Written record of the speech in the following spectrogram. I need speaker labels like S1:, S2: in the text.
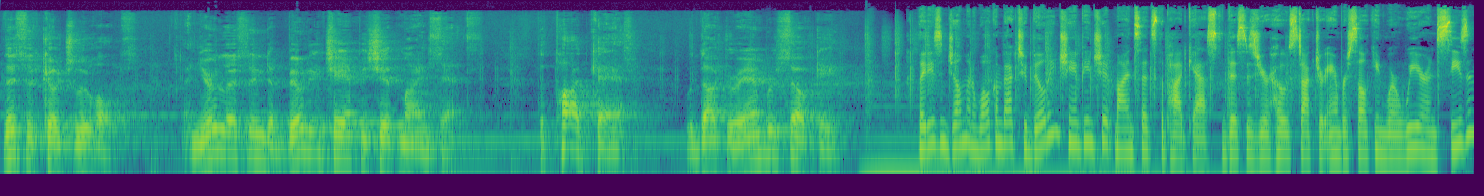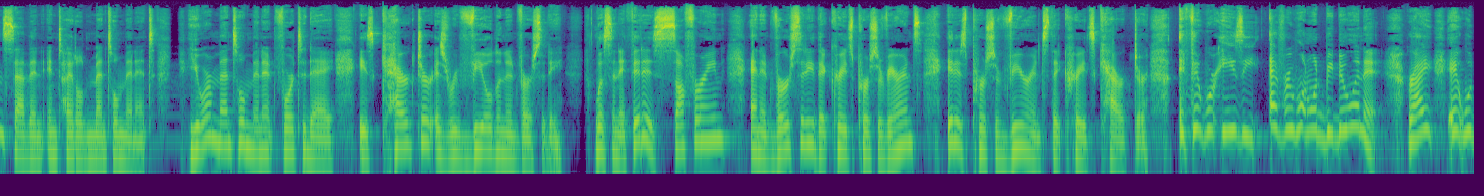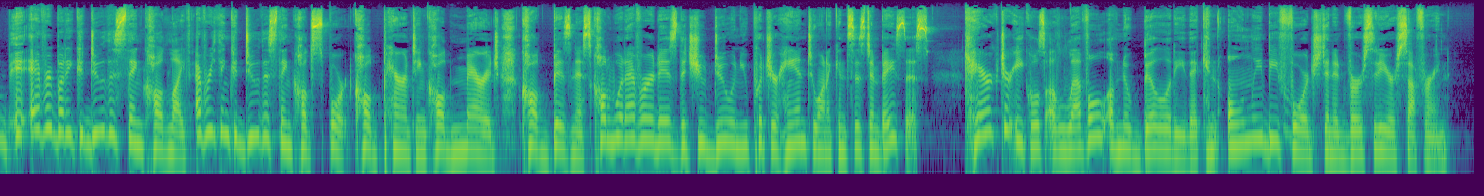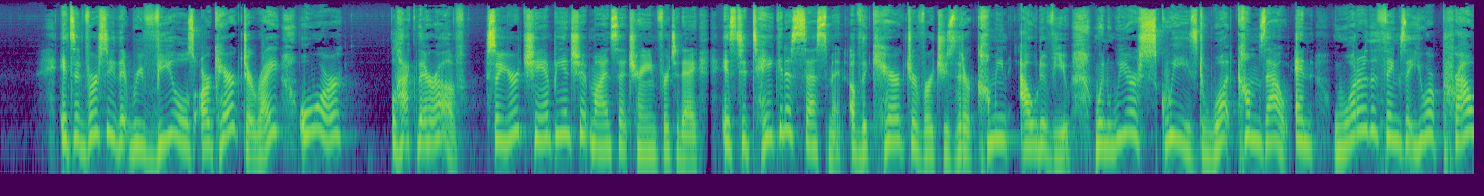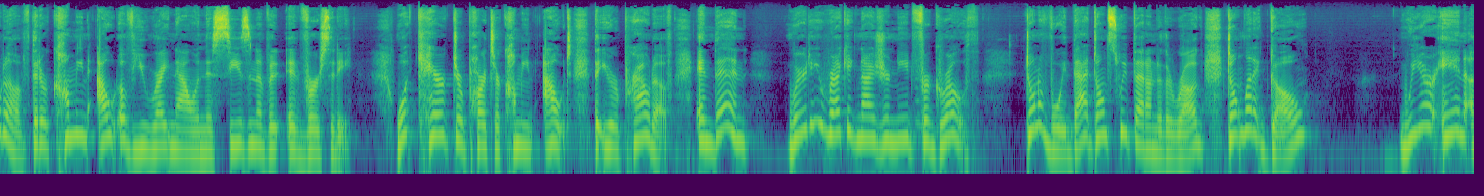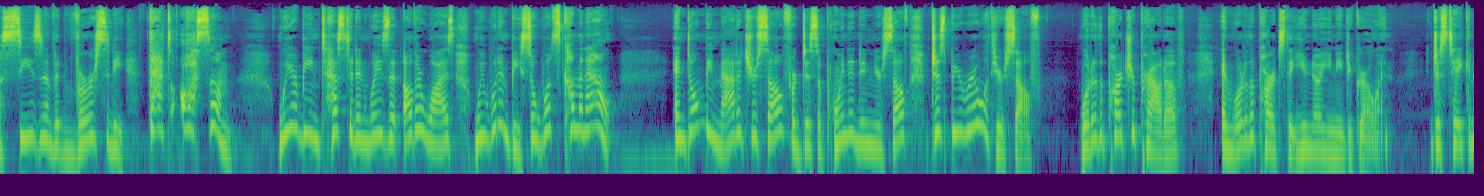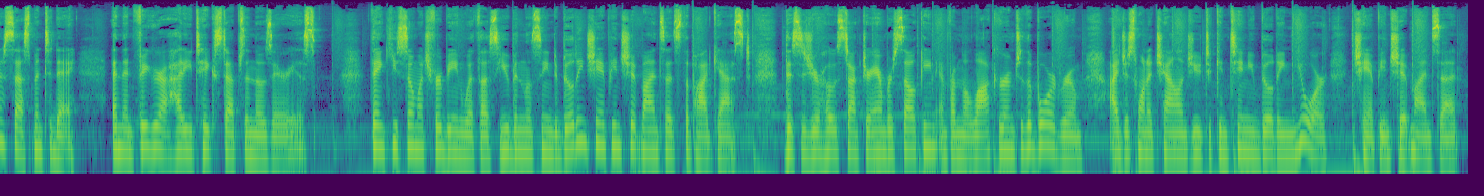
S1: This is Coach Lou Holtz, and you're listening to Building Championship Mindsets, the podcast with Dr. Amber Selke.
S2: Ladies and gentlemen, welcome back to Building Championship Mindsets, the podcast. This is your host, Dr. Amber Selking, where we are in season seven entitled Mental Minute. Your mental minute for today is character is revealed in adversity. Listen, if it is suffering and adversity that creates perseverance, it is perseverance that creates character. If it were easy, everyone would be doing it, right? It would, it, everybody could do this thing called life. Everything could do this thing called sport, called parenting, called marriage, called business, called whatever it is that you do and you put your hand to on a consistent basis. Character equals a level of nobility that can only be forged in adversity or suffering. It's adversity that reveals our character, right? Or lack thereof. So, your championship mindset training for today is to take an assessment of the character virtues that are coming out of you. When we are squeezed, what comes out? And what are the things that you are proud of that are coming out of you right now in this season of adversity? What character parts are coming out that you're proud of? And then, where do you recognize your need for growth? Don't avoid that. Don't sweep that under the rug. Don't let it go. We are in a season of adversity. That's awesome. We are being tested in ways that otherwise we wouldn't be. So, what's coming out? And don't be mad at yourself or disappointed in yourself. Just be real with yourself. What are the parts you're proud of? And what are the parts that you know you need to grow in? Just take an assessment today and then figure out how do you take steps in those areas. Thank you so much for being with us. You've been listening to Building Championship Mindsets, the podcast. This is your host, Dr. Amber Selking, and from the locker room to the boardroom, I just want to challenge you to continue building your championship mindset.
